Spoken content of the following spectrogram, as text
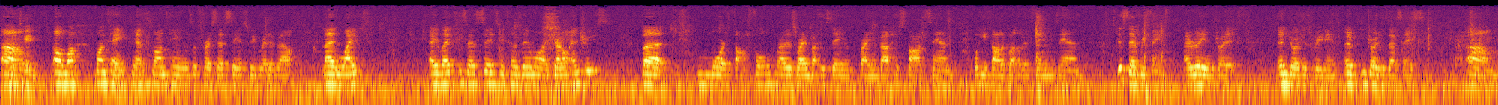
Um, Montaigne. Oh, Mo- Montaigne, yes, Montaigne was the first essayist we read about. And I liked, I liked his essays because they were more like journal entries, but more thoughtful, rather than writing about his day, writing about his thoughts and what he thought about other things and just everything. I really enjoyed it, enjoyed his reading, uh, enjoyed his essays. Um,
